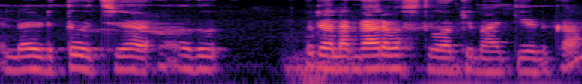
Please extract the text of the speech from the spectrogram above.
എല്ലാം എടുത്തു വെച്ച് അത് ഒരു അലങ്കാര വസ്തുവാക്കി മാറ്റിയെടുക്കാം.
